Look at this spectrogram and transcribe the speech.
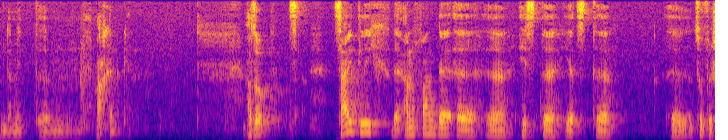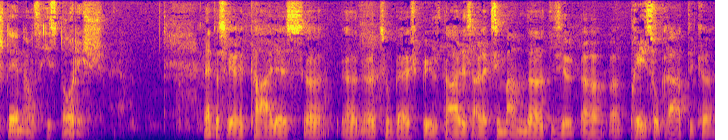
damit ähm, machen können. Also zeitlich, der Anfang der, äh, äh ist äh, jetzt äh, äh, zu verstehen als historisch. Wenn das wäre Thales, zum Beispiel Thales Aleximander, diese Präsokratiker.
